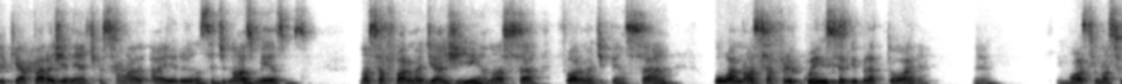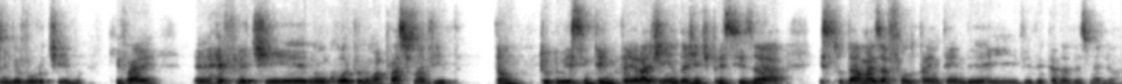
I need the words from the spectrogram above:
O que é a paragenética? São a, a herança de nós mesmos nossa forma de agir, a nossa forma de pensar, ou a nossa frequência vibratória, né, que mostra o nosso nível evolutivo, que vai é, refletir num corpo numa próxima vida. Então, tudo isso interagindo, a gente precisa estudar mais a fundo para entender e viver cada vez melhor.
